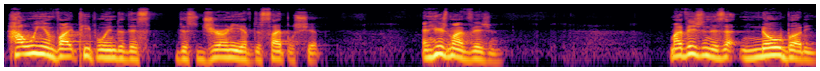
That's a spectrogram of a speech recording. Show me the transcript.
How we invite people into this, this journey of discipleship. And here's my vision my vision is that nobody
